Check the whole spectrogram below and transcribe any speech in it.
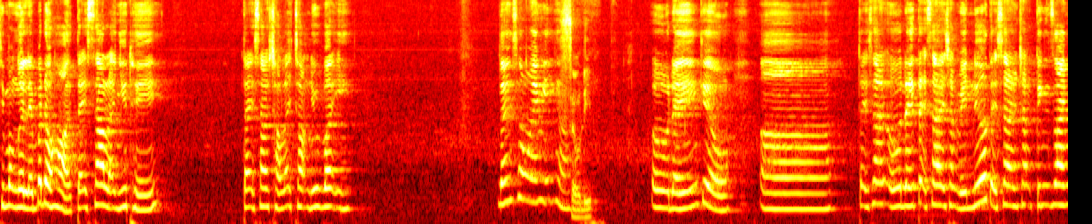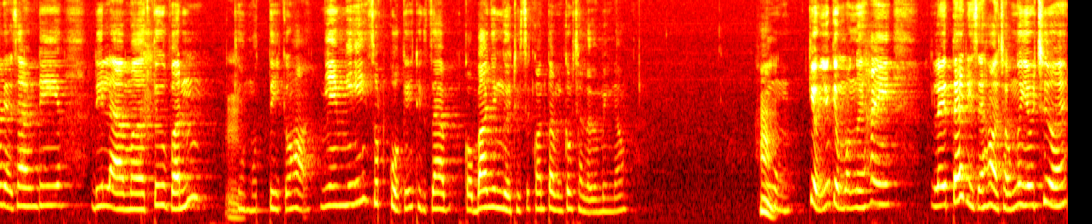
thì mọi người lại bắt đầu hỏi tại sao lại như thế? Tại sao cháu lại chọn như vậy? Đấy xong em nghĩ kiểu So deep. ừ đấy kiểu ờ, tại sao ừ đấy tại sao lại chọn về nước? Tại sao lại chọn kinh doanh? Tại sao em đi đi làm ờ, tư vấn? Ừ. kiểu một tỷ câu hỏi. Nhưng em nghĩ rốt cuộc cái thực ra có bao nhiêu người thực sự quan tâm câu trả lời của mình đâu? Hmm. Ừ, kiểu như kiểu mọi người hay lễ tết thì sẽ hỏi cháu người yêu chưa ấy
